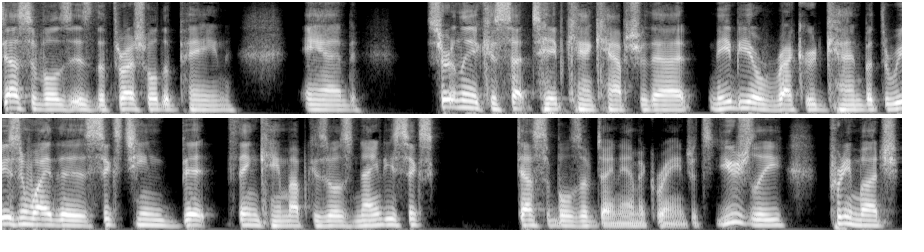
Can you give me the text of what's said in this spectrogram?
decibels is the threshold of pain, and certainly a cassette tape can't capture that. Maybe a record can, but the reason why the 16-bit thing came up because it was 96 decibels of dynamic range. It's usually pretty much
